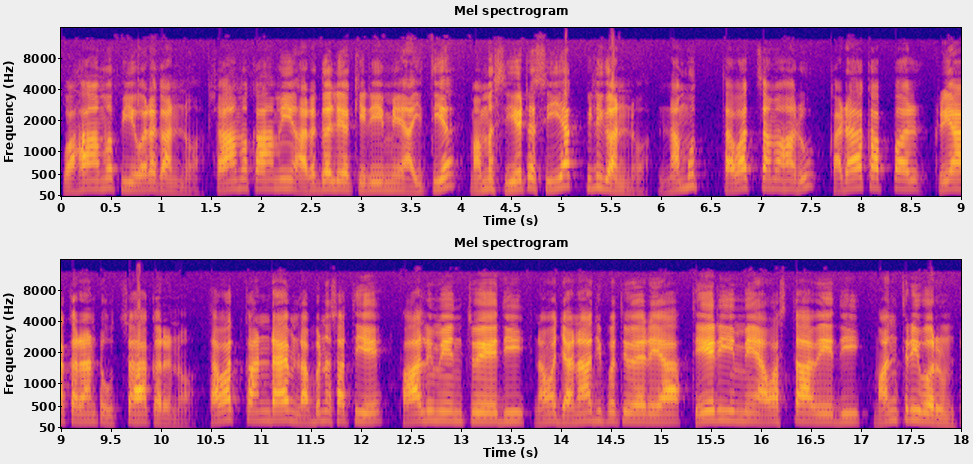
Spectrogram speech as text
වහාම පියවර ගන්නවා. සාමකාමී අරගලය කිරීමේ අයිතිය මම 100%ක් පිළිගන්නවා. නමුත් තවත් සමහරු කඩාකප්පල් ක්‍රියා කරන්නට උත්සාහ කරනවා. තවත් කණ්ඩායම් ලබන සතියේ පාර්ලිමේන්තුවේදී නව ජනාධිපතිවරයා තේරීමේ අවස්ථාවේදී මන්ත්‍රීවරුන්ට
